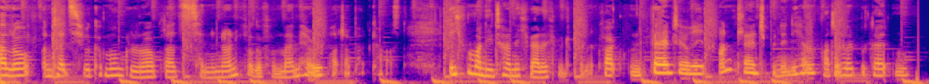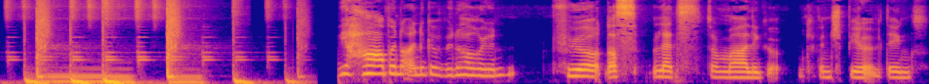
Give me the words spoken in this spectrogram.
Hallo und herzlich willkommen im Grüner Platz zu einer neuen Folge von meinem Harry Potter Podcast. Ich bin Monita und ich werde euch mit spannenden Fakten, Fantheorien und kleinen Spinnen in die Harry Potter Welt begleiten. Wir haben eine Gewinnerin für das letzte malige Gewinnspiel-Dings.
